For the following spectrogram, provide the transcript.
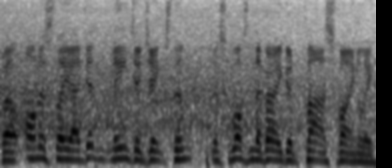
Well, honestly, I didn't mean to jinx them. Just wasn't a very good pass, finally.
